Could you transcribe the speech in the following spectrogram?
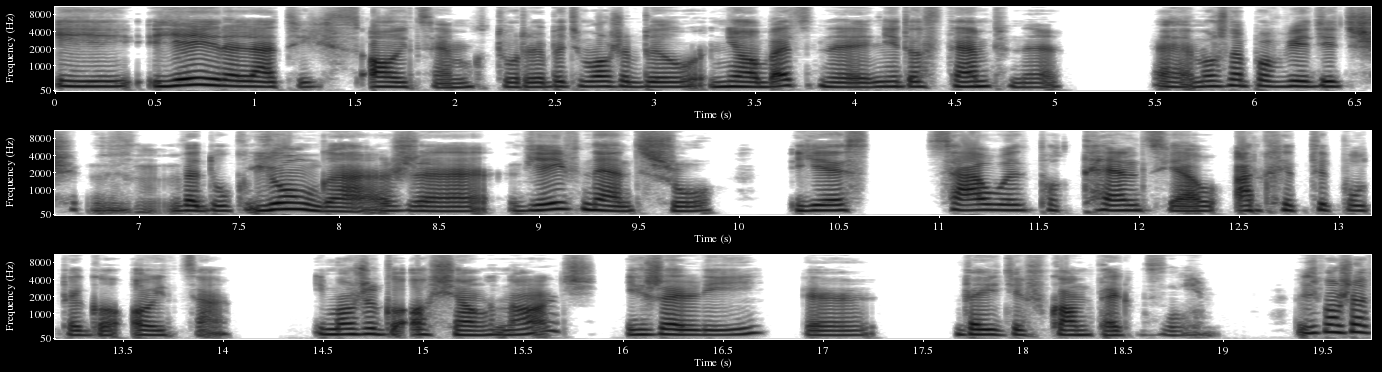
i jej relacji z ojcem, który być może był nieobecny, niedostępny, e, można powiedzieć według Junga, że w jej wnętrzu jest cały potencjał archetypu tego ojca i może go osiągnąć, jeżeli e, wejdzie w kontakt z nim. Być może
